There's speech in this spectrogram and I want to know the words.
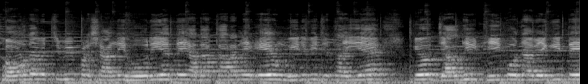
ਸੌਣ ਦੇ ਵਿੱਚ ਵੀ ਪਰੇਸ਼ਾਨੀ ਹੋ ਰਹੀ ਹੈ ਤੇ ਅਦਾਕਾਰਾਂ ਨੇ ਇਹ ਉਮੀਦ ਵੀ ਜਤਾਈ ਹੈ ਕਿ ਉਹ ਜਲਦ ਹੀ ਠੀਕ ਹੋ ਜਾਵੇਗੀ ਤੇ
